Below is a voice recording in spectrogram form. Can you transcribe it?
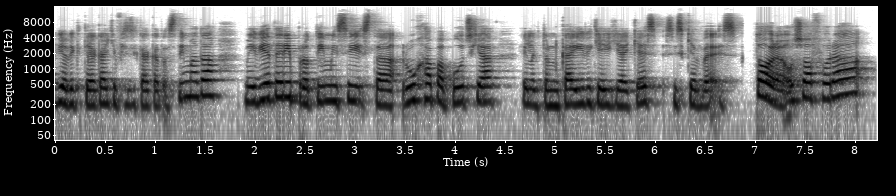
διαδικτυακά και φυσικά καταστήματα, με ιδιαίτερη προτίμηση στα ρούχα, παπούτσια, ηλεκτρονικά είδη και υγειακές συσκευές. Τώρα, όσο αφορά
